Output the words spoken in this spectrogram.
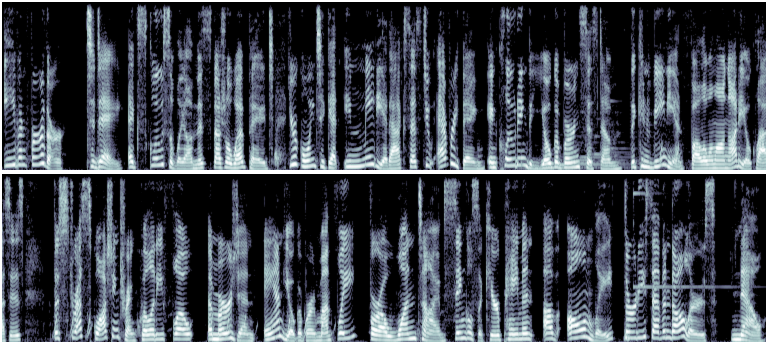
even further. Today, exclusively on this special webpage, you're going to get immediate access to everything, including the Yoga Burn system, the convenient follow along audio classes, the stress squashing tranquility flow, immersion, and Yoga Burn monthly for a one time single secure payment of only $37. Now,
